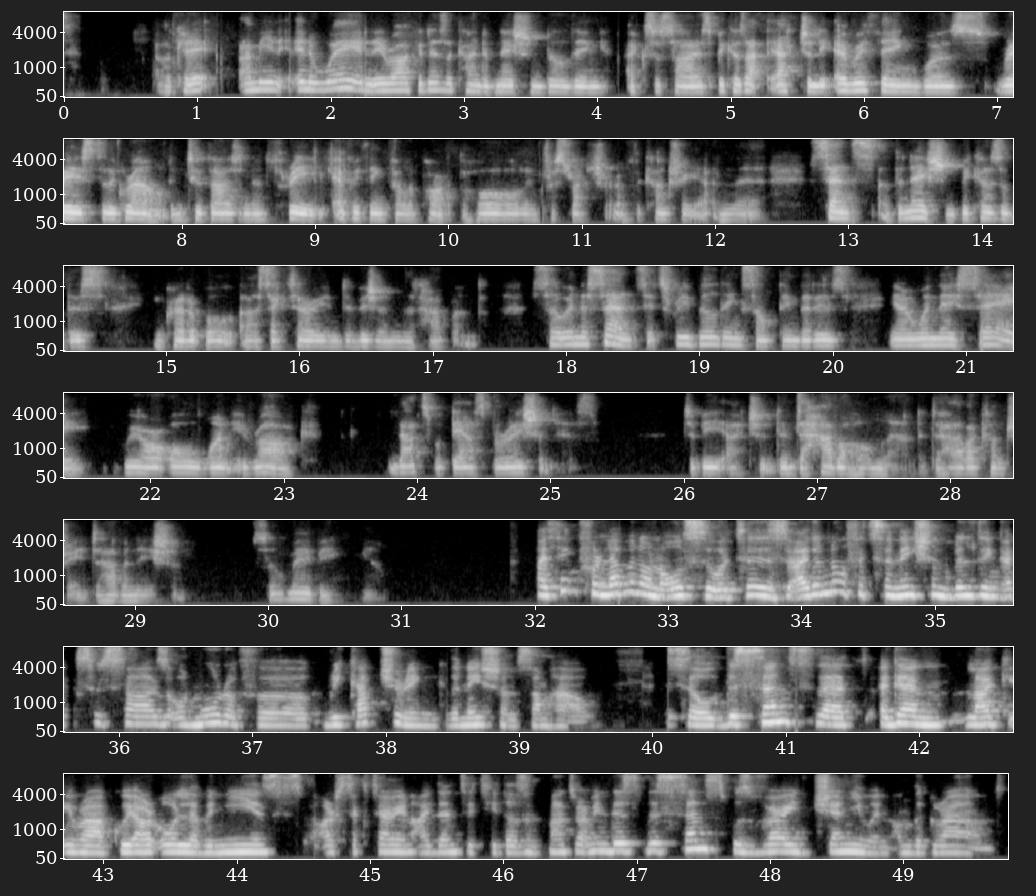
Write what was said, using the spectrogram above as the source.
Okay, I mean, in a way, in Iraq, it is a kind of nation building exercise because actually everything was razed to the ground in 2003. Everything fell apart, the whole infrastructure of the country and the sense of the nation because of this incredible uh, sectarian division that happened. So, in a sense, it's rebuilding something that is, you know, when they say we are all one Iraq, that's what the aspiration is to be actually, and to have a homeland, and to have a country, and to have a nation. So maybe, yeah. I think for Lebanon also it is. I don't know if it's a nation building exercise or more of recapturing the nation somehow. So the sense that, again, like Iraq, we are all Lebanese, our sectarian identity doesn't matter. I mean, this, this sense was very genuine on the ground.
